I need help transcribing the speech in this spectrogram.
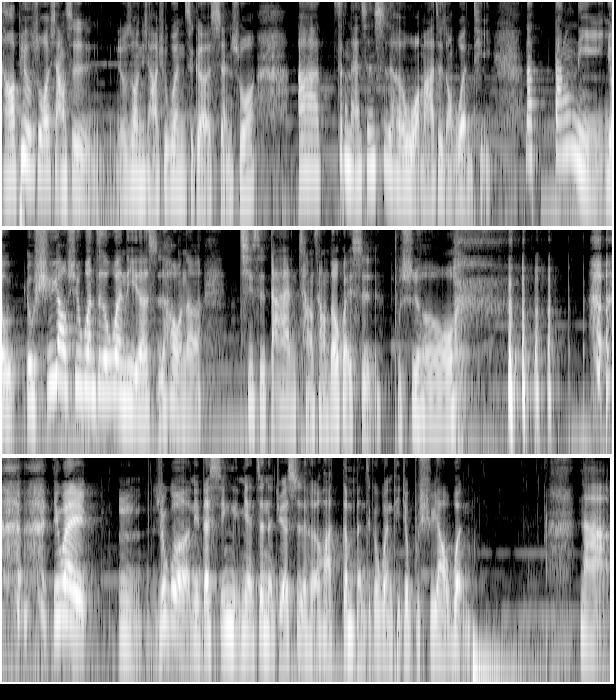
然后譬如说，像是有时候你想要去问这个神说啊，这个男生适合我吗？这种问题，那当你有有需要去问这个问题的时候呢，其实答案常常都会是不适合哦。因为嗯，如果你的心里面真的觉得适合的话，根本这个问题就不需要问。那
